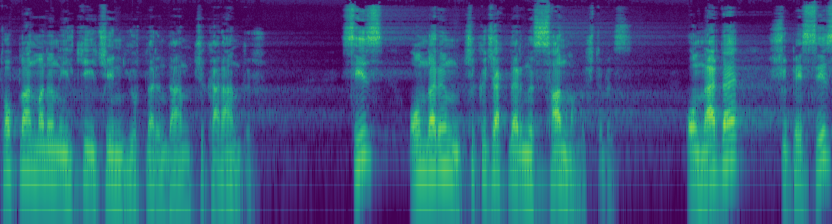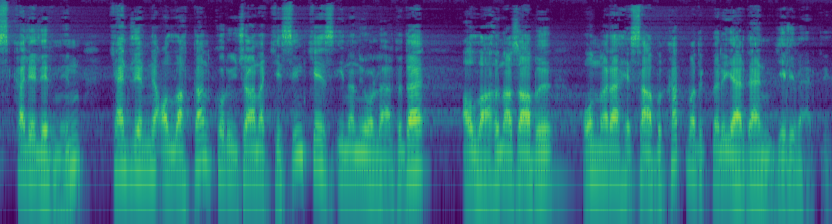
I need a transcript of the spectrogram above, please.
toplanmanın ilki için yurtlarından çıkarandır. Siz onların çıkacaklarını sanmamıştınız. Onlar da şüphesiz kalelerinin kendilerini Allah'tan koruyacağına kesin kez inanıyorlardı da Allah'ın azabı onlara hesabı katmadıkları yerden geliverdi.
